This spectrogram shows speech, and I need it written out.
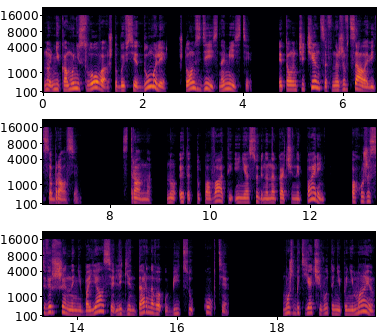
но никому ни слова, чтобы все думали, что он здесь, на месте. Это он чеченцев на живца ловить собрался. Странно, но этот туповатый и не особенно накачанный парень, похоже, совершенно не боялся легендарного убийцу Когтя. Может быть, я чего-то не понимаю,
